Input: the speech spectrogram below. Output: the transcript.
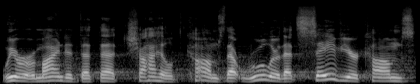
We were reminded that that child comes, that ruler, that Savior comes,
